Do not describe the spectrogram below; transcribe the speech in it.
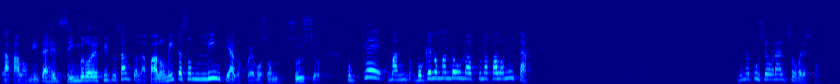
La palomita es el símbolo del Espíritu Santo. Las palomitas son limpias, los huevos son sucios. ¿Por qué, ¿por qué no mandó una palomita? Yo me puse a orar sobre eso.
